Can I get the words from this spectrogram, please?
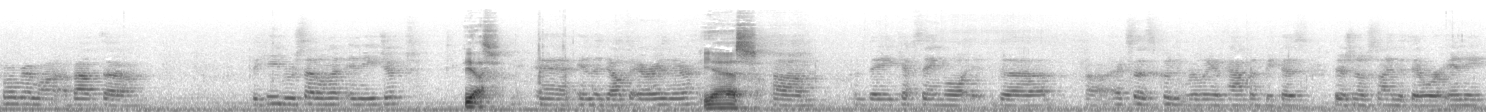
program on, about the, the Hebrew settlement in Egypt Yes. and in the Delta area there. Yes. Um, they kept saying, well, the uh, Exodus couldn't really have happened because there's no sign that there were any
